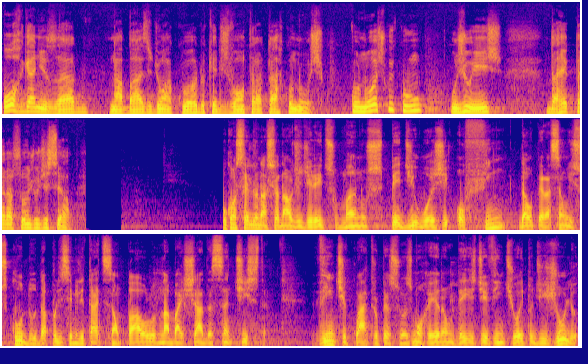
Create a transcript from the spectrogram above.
organizado na base de um acordo que eles vão tratar conosco, conosco e com o juiz da recuperação judicial. O Conselho Nacional de Direitos Humanos pediu hoje o fim da Operação Escudo da Polícia Militar de São Paulo na Baixada Santista. 24 pessoas morreram desde 28 de julho,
